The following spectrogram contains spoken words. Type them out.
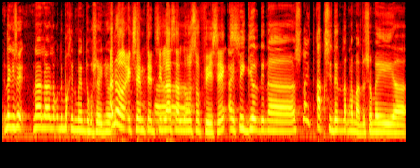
Hindi kasi, naalala ko, di ba kinwento ko sa inyo? ano, exempted sila sa laws of physics? I figure din na slight accident lang naman doon sa may ah,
